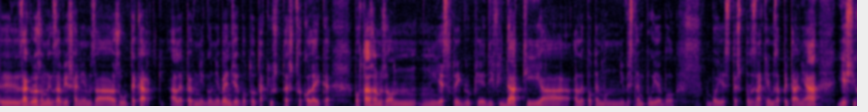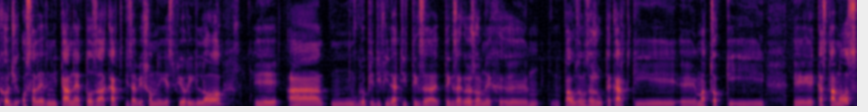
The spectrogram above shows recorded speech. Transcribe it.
y, zagrożonych zawieszeniem za żółte kartki, ale pewnie go nie będzie, bo to tak już też co kolejkę powtarzam, że on jest w tej grupie diffidati, a, ale potem on nie występuje, bo, bo jest też pod znakiem zapytania. Jeśli chodzi o Salernitane, to za kartki zawieszony jest Fiorillo, Y, a mm, w grupie Diffidati tych, za, tych zagrożonych y, pauzą za żółte kartki Mazzocchi i Castanos.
